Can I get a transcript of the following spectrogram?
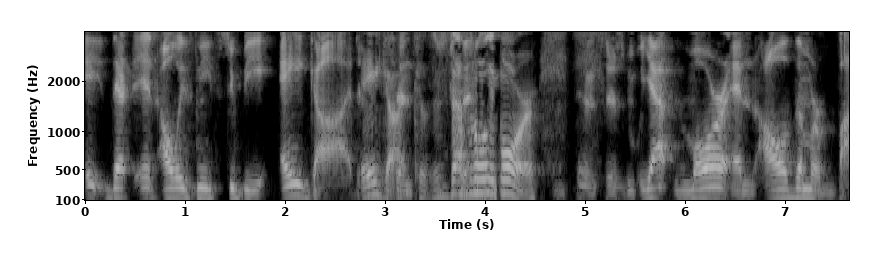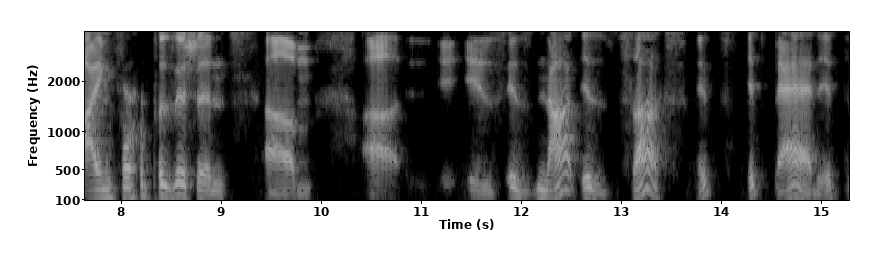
it, there it always needs to be a god A god, because there's since- definitely more. since there's yeah more and all of them are vying for a position um uh is is not is sucks. It's it's bad. It's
